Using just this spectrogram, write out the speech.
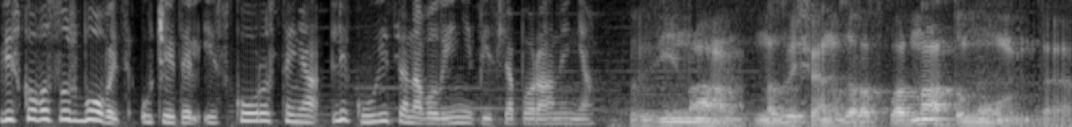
Військовослужбовець, учитель із Коростеня, лікується на Волині після поранення. Війна надзвичайно зараз складна, тому е,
